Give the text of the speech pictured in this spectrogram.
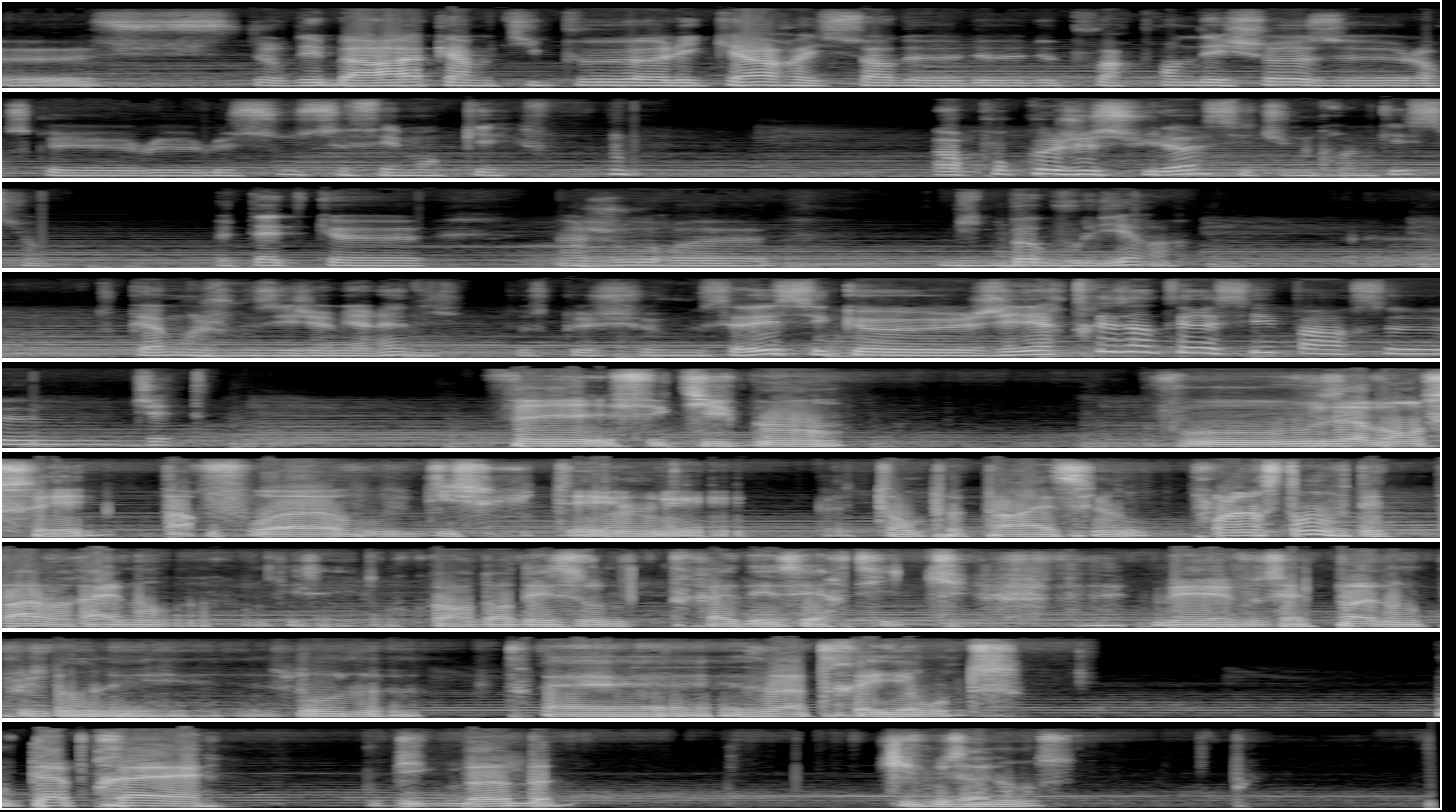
euh, sur des baraques un petit peu à l'écart, histoire de, pouvoir prendre des choses euh, lorsque le, sou se fait manquer. Alors pourquoi je suis là, c'est une grande question. Peut-être que un jour Big Bog vous le dira. En tout cas, moi je vous ai jamais rien dit. Tout ce que je, vous savez, c'est que j'ai l'air très intéressé par ce jet. Effectivement, vous, avancez, parfois vous discutez, mais le temps peut paraître long. Pour l'instant, vous n'êtes pas vraiment, encore dans des zones très désertiques, mais vous n'êtes pas non plus dans des zones très attrayantes. D'après Big Bob, qui vous annonce,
